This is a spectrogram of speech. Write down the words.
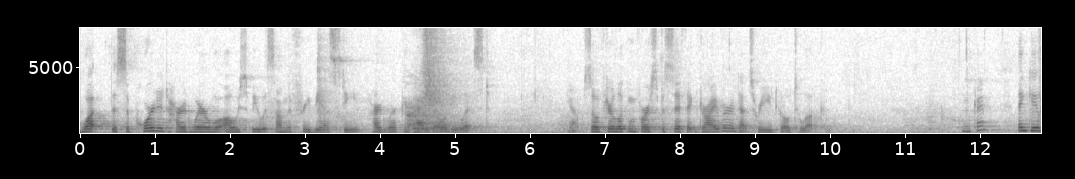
what the supported hardware will always be what's on the FreeBSD hardware compatibility list. Yeah, so if you're looking for a specific driver, that's where you'd go to look. Okay, thank you.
